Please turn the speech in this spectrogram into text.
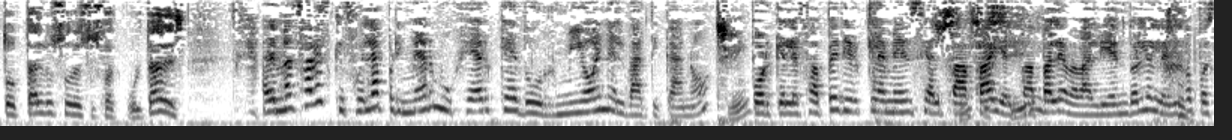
total uso de sus facultades. Además, ¿sabes que fue la primera mujer que durmió en el Vaticano? Sí. Porque le fue a pedir clemencia al Papa y el Papa le valiéndole le dijo, pues,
